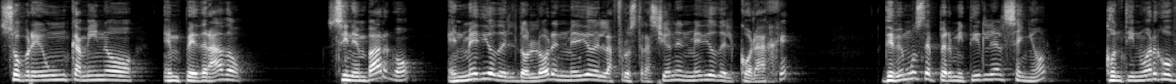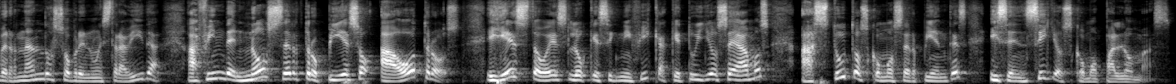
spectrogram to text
sobre un camino empedrado. Sin embargo, en medio del dolor, en medio de la frustración, en medio del coraje, debemos de permitirle al Señor continuar gobernando sobre nuestra vida a fin de no ser tropiezo a otros. Y esto es lo que significa que tú y yo seamos astutos como serpientes y sencillos como palomas.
